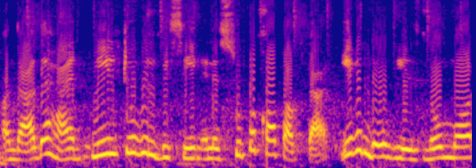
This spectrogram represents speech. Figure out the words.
On the other hand, Neil too will be seen in a super cop avatar, even though he is no more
